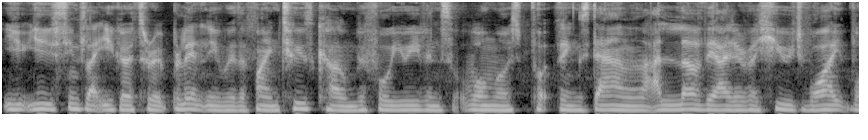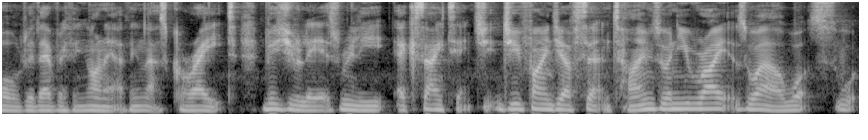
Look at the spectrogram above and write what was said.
You, you seems like you go through it brilliantly with a fine tooth comb before you even sort of almost put things down. And I love the idea of a huge whiteboard with everything on it. I think that's great. Visually, it's really exciting. Do, do you find you have certain times when you write as well? What's what,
